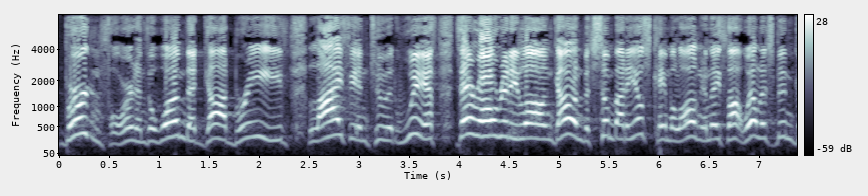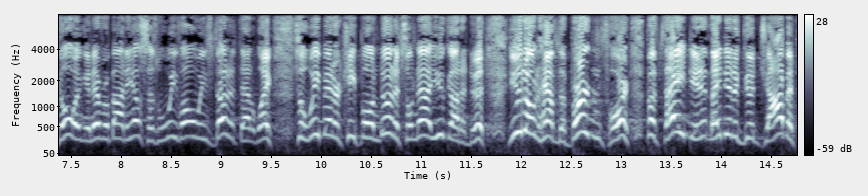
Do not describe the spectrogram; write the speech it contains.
burden for it and the one that God breathed life into it with, they're already long gone, but somebody else came along and they thought, well, it's been going and everybody else says, well, we've always done it that way, so we better keep on doing it. So now you got to do it. You don't have the burden for it, but they did it. They did a good job and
